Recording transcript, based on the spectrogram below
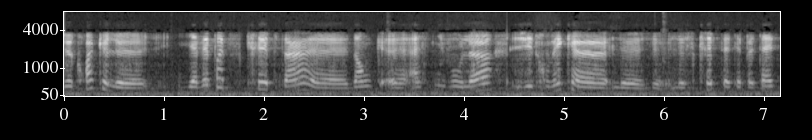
je crois que le il n'y avait pas de script, hein? donc à ce niveau-là, j'ai trouvé que le, script était peut-être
